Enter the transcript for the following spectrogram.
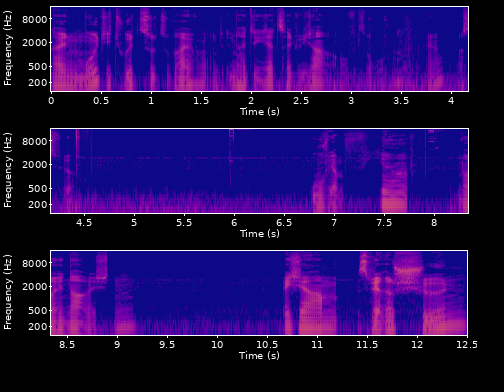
dein Multitool zuzugreifen und Inhalte jederzeit wieder aufzurufen. Okay, was für... Oh, wir haben vier neue Nachrichten. Welche haben... Es wäre schön...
